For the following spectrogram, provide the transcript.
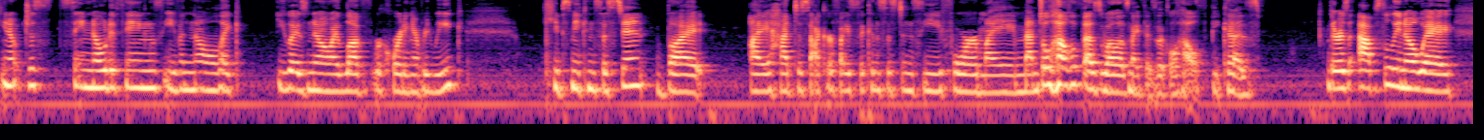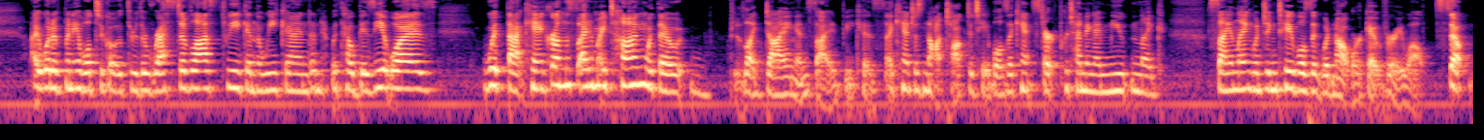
you know, just say no to things, even though, like, you guys know I love recording every week, keeps me consistent, but I had to sacrifice the consistency for my mental health as well as my physical health because there's absolutely no way I would have been able to go through the rest of last week and the weekend and with how busy it was with that canker on the side of my tongue without like dying inside because I can't just not talk to tables. I can't start pretending I'm mute and like sign languaging tables, it would not work out very well. So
